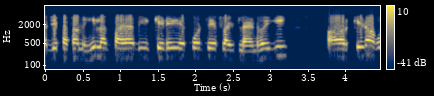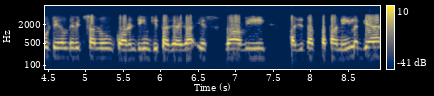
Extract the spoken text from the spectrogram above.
ਅਜੇ ਪਤਾ ਨਹੀਂ ਲੱਗ ਪਾਇਆ ਵੀ ਕਿਹੜੇ 에ਅਰਪੋਰਟ ਤੇ ਫਲਾਈਟ ਲੈਂਡ ਹੋਏਗੀ ਔਰ ਕਿਹੜਾ ਹੋਟਲ ਦੇ ਵਿੱਚ ਸਾਨੂੰ ਕੁਆਰੰਟਾਈਨ ਕੀਤਾ ਜਾਏਗਾ ਇਸ ਦਾ ਵੀ ਅਜੇ ਤੱਕ ਪਤਾ ਨਹੀਂ ਲੱਗਿਆ ਹੈ।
